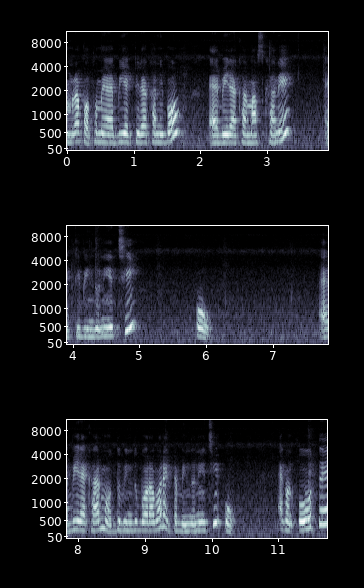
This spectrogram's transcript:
আমরা? প্রথমে অ্যাবি একটি রেখা নিব। অ্যাবি রেখার মাঝখানে একটি বিন্দু নিয়েছি। ও অ্যাবি রেখার মধ্যবিন্দু বরাবর একটা বিন্দু নিয়েছি ও। এখন ওতে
